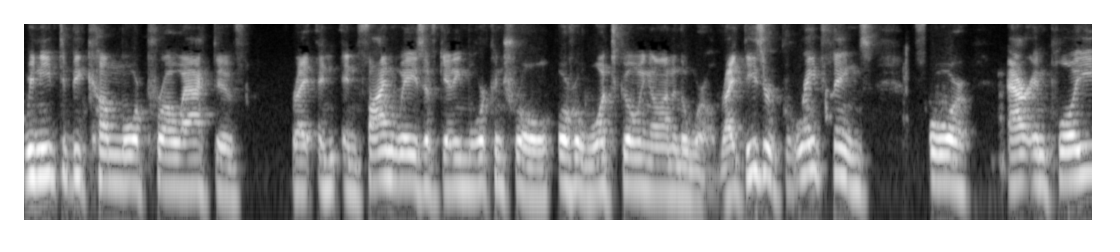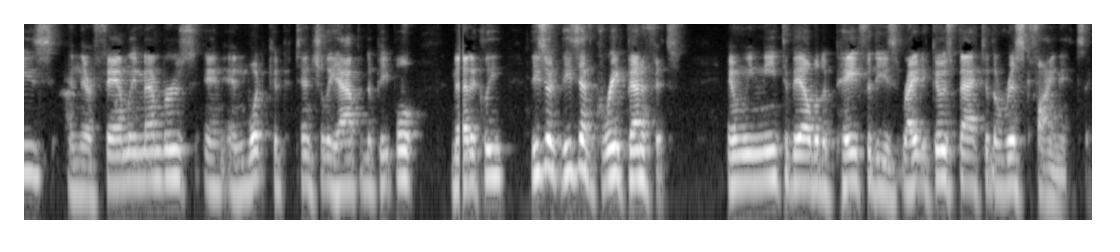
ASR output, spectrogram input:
we need to become more proactive right and, and find ways of getting more control over what's going on in the world right? These are great things for our employees and their family members and, and what could potentially happen to people medically. These are these have great benefits and we need to be able to pay for these right it goes back to the risk financing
